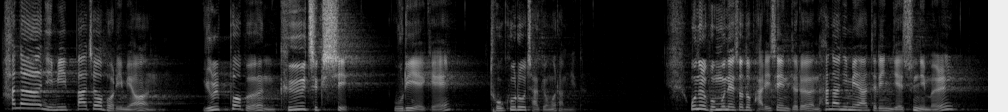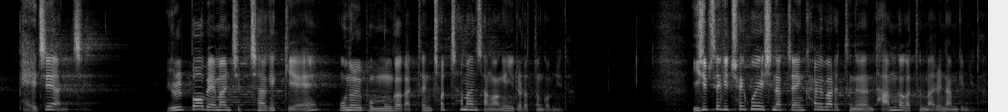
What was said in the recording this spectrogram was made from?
하나님이 빠져버리면 율법은 그 즉시 우리에게 도구로 작용을 합니다. 오늘 본문에서도 바리새인들은 하나님의 아들인 예수님을 배제한 채 율법에만 집착했기에 오늘 본문과 같은 처참한 상황에 이르렀던 겁니다. 20세기 최고의 신학자인 칼바르트는 다음과 같은 말을 남깁니다.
